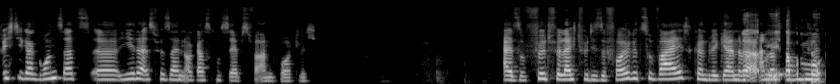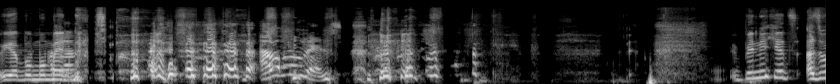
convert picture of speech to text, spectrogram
wichtiger Grundsatz, äh, jeder ist für seinen Orgasmus selbst verantwortlich. Also führt vielleicht für diese Folge zu weit, können wir gerne ja, anders. Aber, ja, aber Moment. Aber, aber Moment. bin ich jetzt, also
